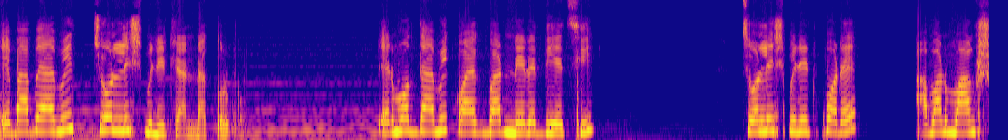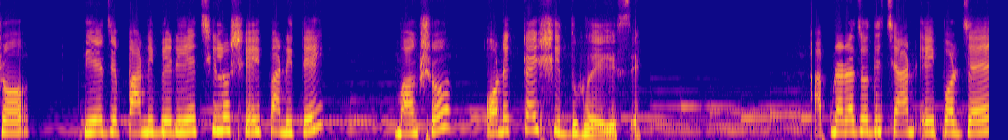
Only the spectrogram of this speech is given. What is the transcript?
এভাবে আমি চল্লিশ মিনিট রান্না করব। এর মধ্যে আমি কয়েকবার নেড়ে দিয়েছি। চল্লিশ মিনিট পরে আমার মাংস দিয়ে যে পানি বেরিয়েছিল, সেই পানিতেই মাংস অনেকটাই সিদ্ধ হয়ে গেছে। আপনারা যদি চান এই পর্যায়ে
